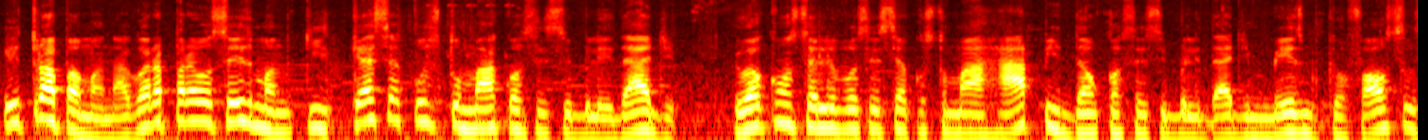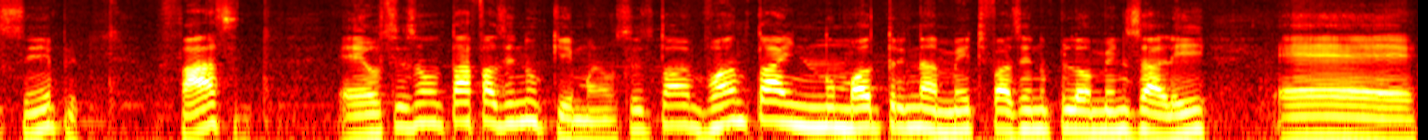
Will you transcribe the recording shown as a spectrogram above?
E tropa, mano, agora para vocês, mano, que quer se acostumar com a sensibilidade, eu aconselho você se acostumar rapidão com a sensibilidade mesmo, que eu faço sempre. Faça é, vocês vão estar tá fazendo o que, mano? Vocês tão, vão estar tá indo no modo treinamento, fazendo pelo menos ali é,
